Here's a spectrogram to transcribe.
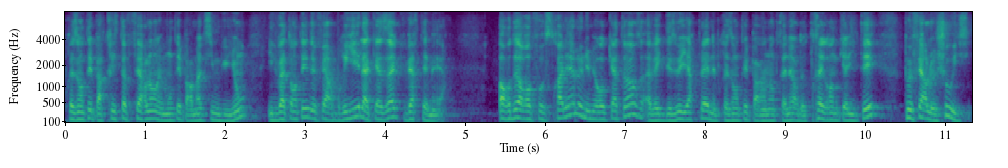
Présenté par Christophe Ferland et monté par Maxime Guyon, il va tenter de faire briller la Kazakh Vertemer. Order of Australia, le numéro 14, avec des œillères pleines et présenté par un entraîneur de très grande qualité, peut faire le show ici.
